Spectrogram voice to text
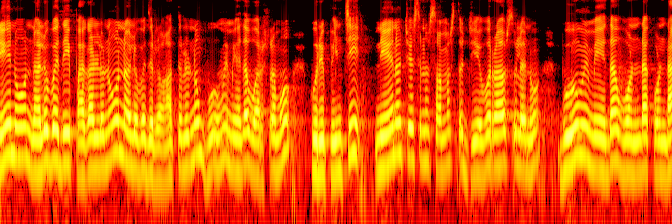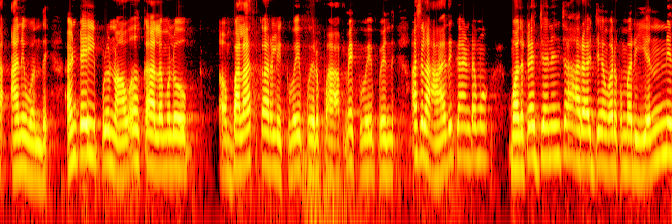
నేను నలుబది పగళ్ళను నలుబది రాత్రులను భూమి మీద వర్షము కురిపించి నేను చేసిన సమస్త జీవరాశులను భూమి మీద ఉండకుండా అని ఉంది. అంటే ఇప్పుడు నవకాలంలో బలాత్కారులు ఎక్కువైపోయారు పాపం ఎక్కువైపోయింది. అసలు ఆది కాండము మొదట జనించి ఆరాధ్యం వరకు మరి ఎన్ని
